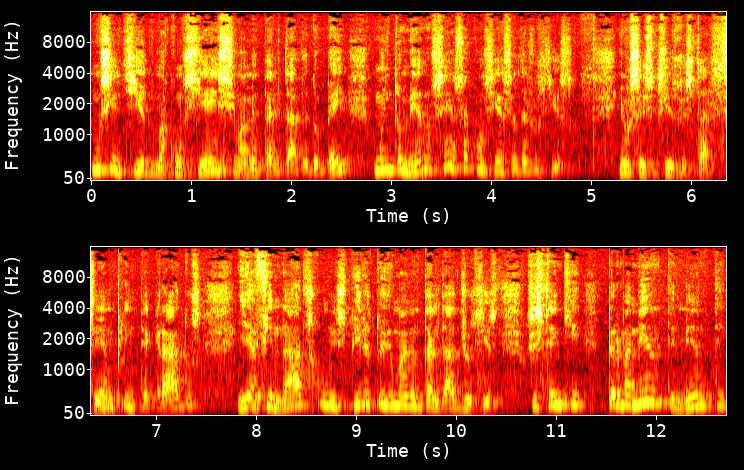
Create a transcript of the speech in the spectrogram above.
um sentido, uma consciência, uma mentalidade do bem, muito menos sem essa consciência da justiça. E vocês precisam estar sempre integrados e afinados com um espírito e uma mentalidade de justiça. Vocês têm que permanentemente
